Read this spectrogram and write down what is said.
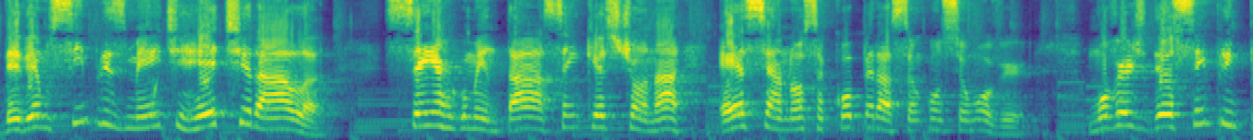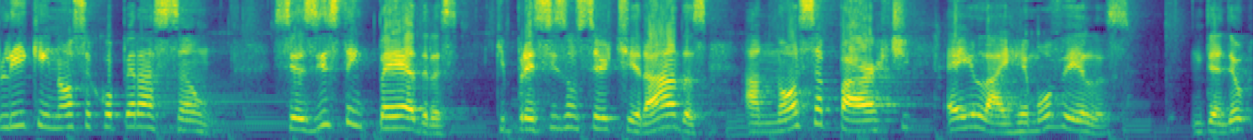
devemos simplesmente retirá-la sem argumentar, sem questionar. Essa é a nossa cooperação com o seu mover. O mover de Deus sempre implica em nossa cooperação. Se existem pedras que precisam ser tiradas, a nossa parte é ir lá e removê-las. Entendeu?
